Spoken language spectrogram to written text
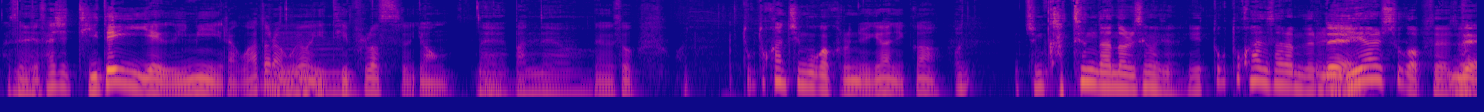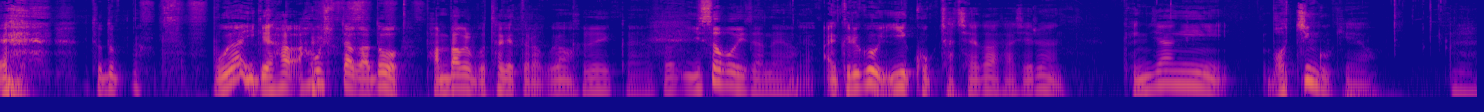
그래서 네. 이제 사실 D-Day의 의미라고 하더라고요. 음. 이 D 플러스 0. 네, 맞네요. 네, 그래서 똑똑한 친구가 그런 얘기 하니까, 어, 지금 같은 단어를 생각해요. 이 똑똑한 사람들을 네. 이해할 수가 없어요. 저는. 네. 저도 뭐야 이게 하, 고 싶다가도 반박을 못 하겠더라고요. 그러니까요. 있어 보이잖아요. 네. 아니 그리고 이 곡 자체가 사실은 굉장히 멋진 곡이에요. 음.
